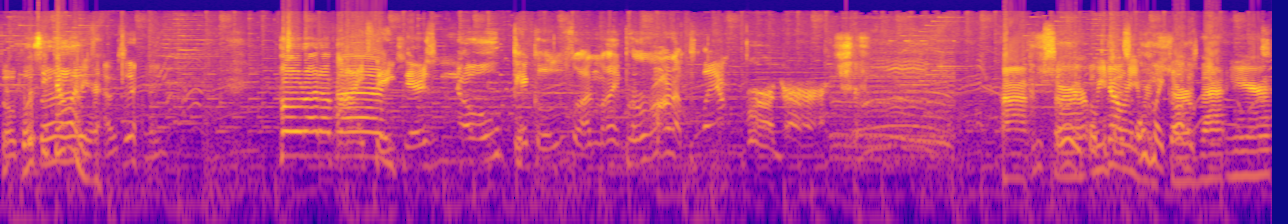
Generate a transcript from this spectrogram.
Bubble What's he doing here? How's it? Piranha I think there's no pickles on my piranha plant burger. Uh, sorry, sir, we don't Bass. even Oh my serve God. that here.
